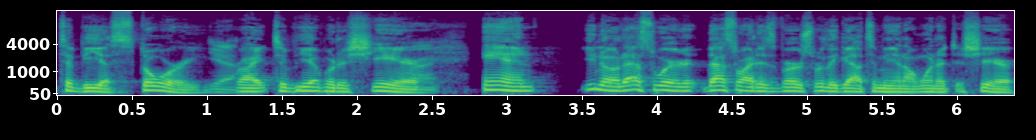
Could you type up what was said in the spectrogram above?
to be a story, Yeah. right? To be able to share. Right. And you know, that's where that's why this verse really got to me and I wanted to share.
